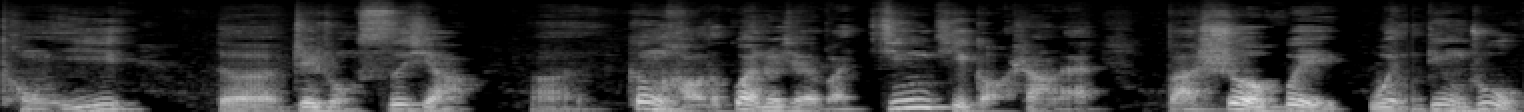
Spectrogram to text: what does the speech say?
统一的这种思想啊，更好的贯彻下来，把经济搞上来，把社会稳定住，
